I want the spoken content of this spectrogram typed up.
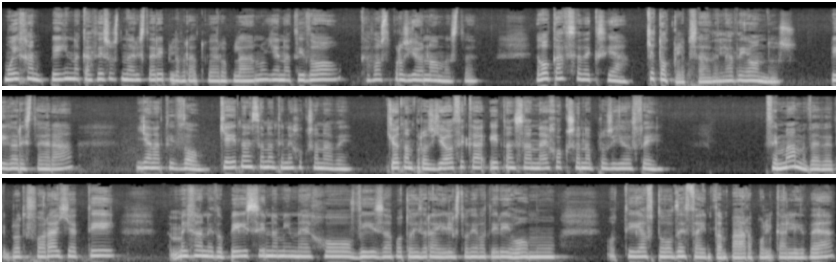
μου είχαν πει να καθίσω στην αριστερή πλευρά του αεροπλάνου για να τη δω καθώς το προσγειωνόμαστε. Εγώ κάθισα δεξιά και το κλέψα, δηλαδή όντως. Πήγα αριστερά για να τη δω και ήταν σαν να την έχω ξαναδεί. Και όταν προσγειώθηκα ήταν σαν να έχω ξαναπροσγειωθεί. Θυμάμαι βέβαια την πρώτη φορά γιατί με είχαν ειδοποιήσει να μην έχω βίζα από το Ισραήλ στο διαβατήριό μου, ότι αυτό δεν θα ήταν πάρα πολύ καλή ιδέα.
